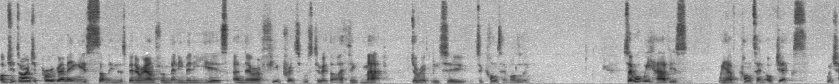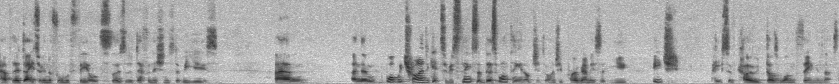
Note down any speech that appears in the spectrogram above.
Object-oriented programming is something that's been around for many, many years, and there are a few principles to it that I think map directly to, to content modeling. So what we have is we have content objects, which have their data in the form of fields. Those are the definitions that we use. Um, and then what we're trying to get to is things that there's one thing in object-oriented programming is that you each piece of code does one thing, and that's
